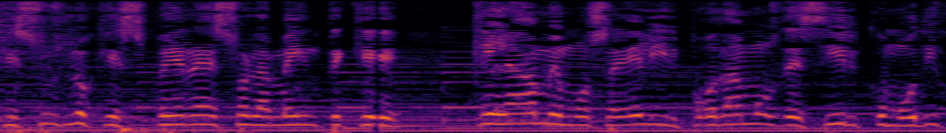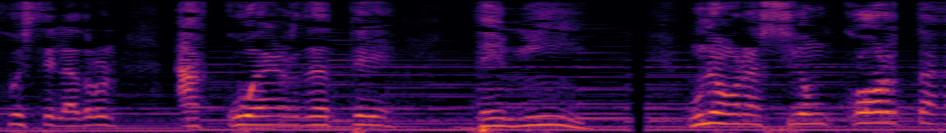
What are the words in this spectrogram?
Jesús lo que espera es solamente que clamemos a Él y podamos decir, como dijo este ladrón, acuérdate de mí. Una oración corta,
